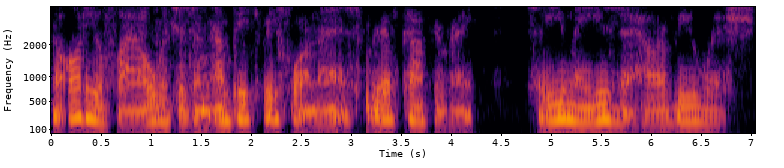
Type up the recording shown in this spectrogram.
The audio file, which is an MP3 format, is free of copyright, so you may use it however you wish.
